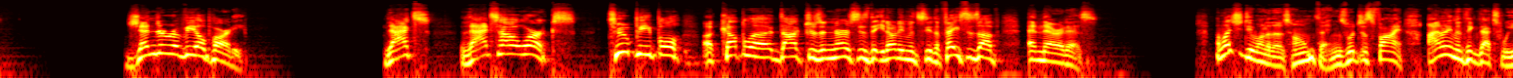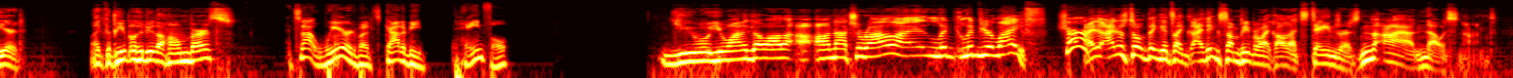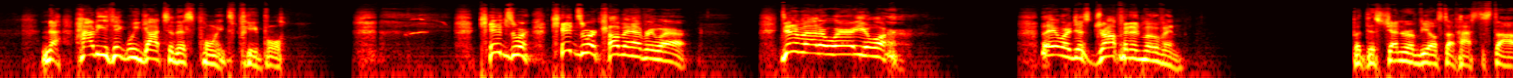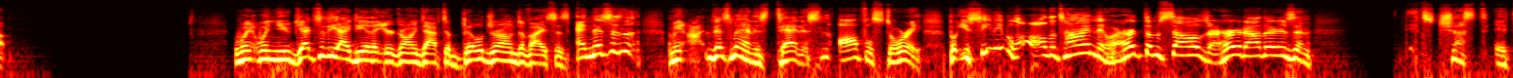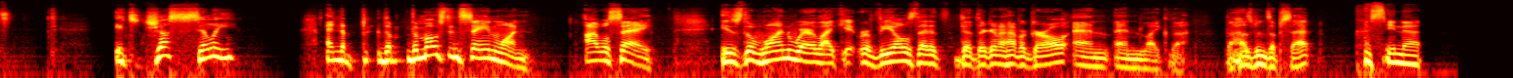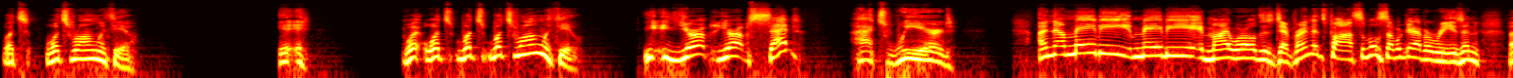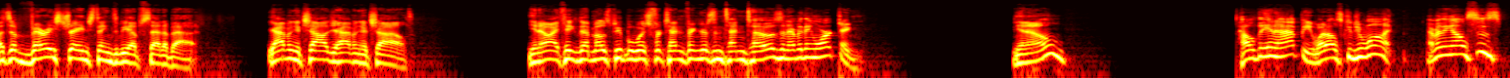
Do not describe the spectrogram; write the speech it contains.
Gender reveal party. That's that's how it works. Two people, a couple of doctors and nurses that you don't even see the faces of, and there it is. Unless you do one of those home things, which is fine. I don't even think that's weird. Like the people who do the home births. It's not weird, but it's got to be painful. You you want to go all all natural? I, live live your life. Sure. I, I just don't think it's like I think some people are like, oh, that's dangerous. No, uh, no, it's not. No, how do you think we got to this point, people? Kids were kids were coming everywhere. Didn't matter where you were. they were just dropping and moving. But this gender reveal stuff has to stop. When, when you get to the idea that you're going to have to build your own devices, and this isn't, I mean, I, this man is dead. It's an awful story. But you see people all the time, they hurt themselves or hurt others, and it's just, it's, it's just silly. And the, the, the most insane one, I will say, is the one where like it reveals that it's that they're gonna have a girl and and like the the husband's upset. I've seen that. What's what's wrong with you? It, it- what what's what's what's wrong with you? You're you're upset. That's weird. And now maybe maybe my world is different. It's possible someone could have a reason. That's a very strange thing to be upset about. You're having a child. You're having a child. You know, I think that most people wish for 10 fingers and 10 toes and everything working. You know? Healthy and happy. What else could you want? Everything else is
